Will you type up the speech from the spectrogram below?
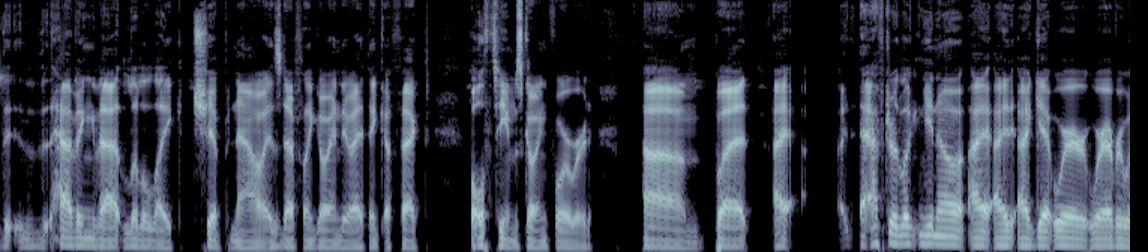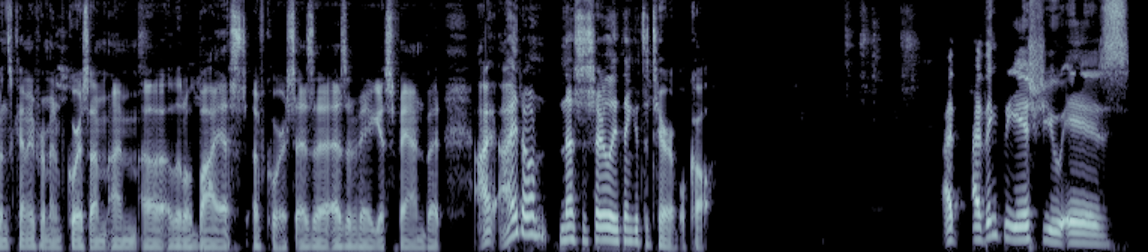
th- th- having that little like chip now is definitely going to, I think, affect both teams going forward. Um, but I, after looking, you know, I, I, I, get where, where everyone's coming from, and of course, I'm I'm a, a, little biased, of course, as a as a Vegas fan, but I, I don't necessarily think it's a terrible call. I, I think the issue is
